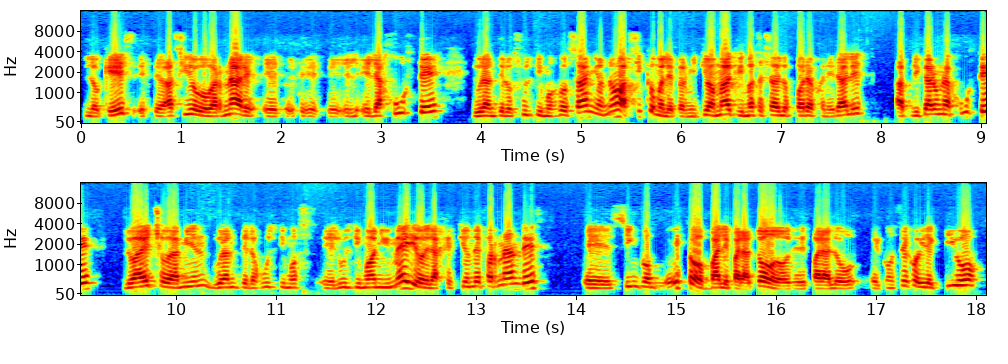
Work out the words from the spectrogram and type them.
lo que es, este, ha sido gobernar este, este, el, ajuste durante los últimos dos años, ¿no? Así como le permitió a Macri, más allá de los paros generales, aplicar un ajuste, lo ha hecho también durante los últimos, el último año y medio de la gestión de Fernández, eh, esto vale para todos, desde para el Consejo Directivo,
